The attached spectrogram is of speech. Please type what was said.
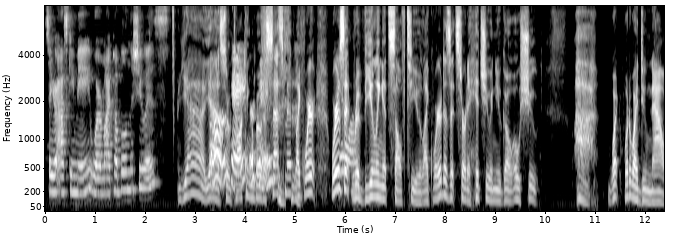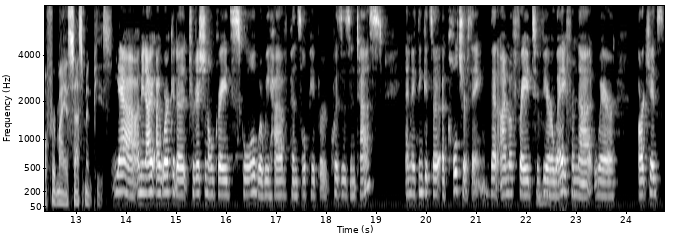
so you're asking me where my pebble in the shoe is yeah, yeah. Oh, so okay, talking about assessment, like where where is it revealing itself to you? Like where does it sort of hit you and you go, "Oh shoot. Ah, what what do I do now for my assessment piece?" Yeah, I mean, I, I work at a traditional grade school where we have pencil, paper quizzes, and tests. And I think it's a, a culture thing that I'm afraid to veer away from that, where our kids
